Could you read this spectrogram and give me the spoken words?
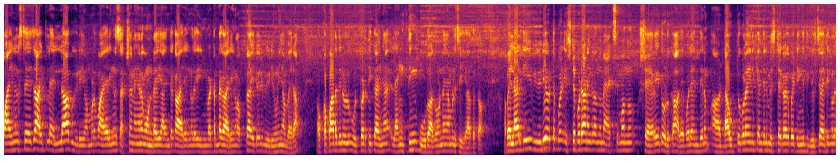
ഫൈനൽ സ്റ്റേജ് ആയിട്ടുള്ള എല്ലാ വീഡിയോയും നമ്മൾ വയറിംഗ് സെക്ഷൻ എങ്ങനെ കൊണ്ടുപോയി അതിന്റെ കാര്യങ്ങൾ ഇൻവെർട്ടറിന്റെ കാര്യങ്ങളൊക്കെ ആയിട്ട് ഒരു വീഡിയോ ഞാൻ വരാം. ഒക്കെപ്പാട് ഇതിൽ ഉൾപ്പെടുത്തി കഴിഞ്ഞാൽ ലെങ്തിങ് കൂടും അതുകൊണ്ടാണ് നമ്മൾ ചെയ്യാത്ത കേട്ടോ അപ്പോൾ എല്ലാവർക്കും ഈ വീഡിയോ ഇഷ്ടപ്പെ ഇഷ്ടപ്പെടുകയാണെങ്കിൽ ഒന്ന് മാക്സിമം ഒന്ന് ഷെയർ ചെയ്ത് കൊടുക്കുക. അതേപോലെ എന്തെങ്കിലും ഡൗട്ടുകളോ എനിക്ക് എന്തെങ്കിലും മിസ്റ്റേക്കൊക്കെ പറ്റിയെങ്കിൽ തീർച്ചയായിട്ടും നിങ്ങൾ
